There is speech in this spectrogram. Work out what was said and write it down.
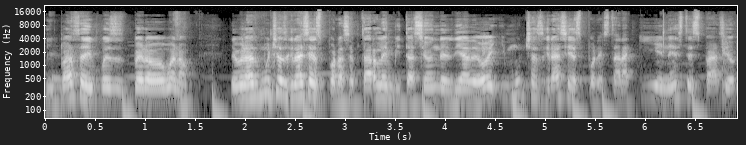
Y pasa, y pues, pero bueno, de verdad, muchas gracias por aceptar la invitación del día de hoy y muchas gracias por estar aquí en este espacio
